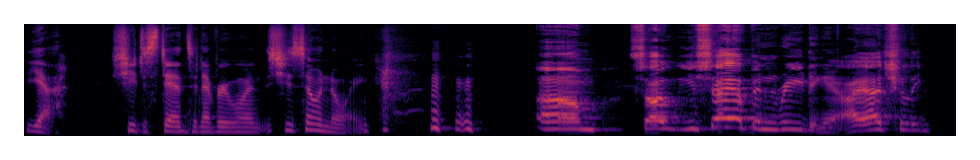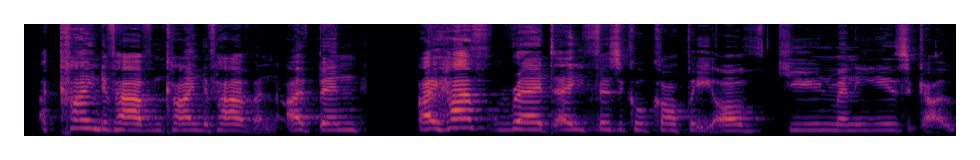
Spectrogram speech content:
yeah she just stands in everyone she's so annoying Um, so you say I've been reading it. I actually, I kind of have and kind of haven't. I've been, I have read a physical copy of Dune many years ago,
